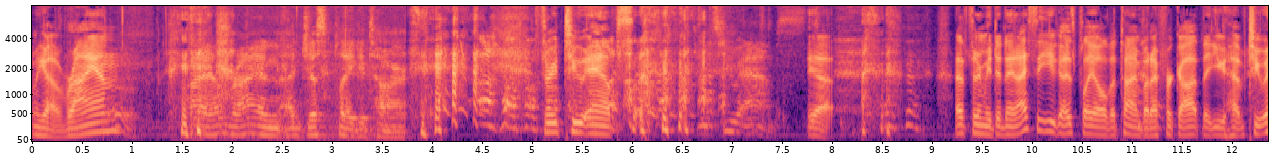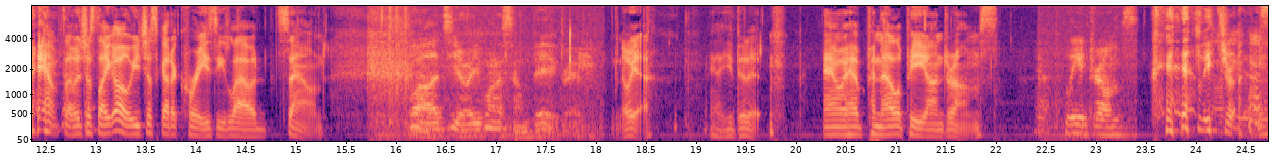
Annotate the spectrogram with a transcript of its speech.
We got Ryan oh. Hi, I'm Ryan. I just play guitar. through two amps. Two amps. yeah. That threw me today. I see you guys play all the time, but I forgot that you have two amps. I was just like, oh, you just got a crazy loud sound. Well, it's you know you want to sound big, right? Oh yeah, yeah, you did it. And we have Penelope on drums. Lead drums. Lead drums.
